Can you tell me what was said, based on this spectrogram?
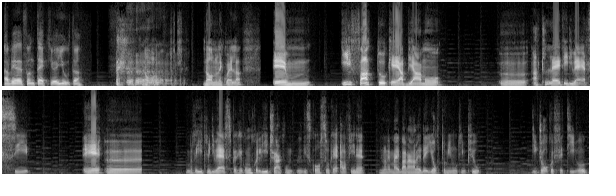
Avere Fontecchio aiuta? no, no, non è quella. Ehm, il fatto che abbiamo uh, atleti diversi e uh, ritmi diversi, perché comunque lì c'è anche un, discorso che alla fine non è mai banale degli 8 minuti in più di gioco effettivo.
